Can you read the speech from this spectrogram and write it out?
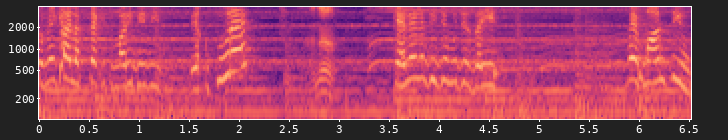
तुम्हें क्या लगता है कि तुम्हारी बेबी बेकसूर है? ना कह लेने दीजिए मुझे जहीर। मैं मानती हूँ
